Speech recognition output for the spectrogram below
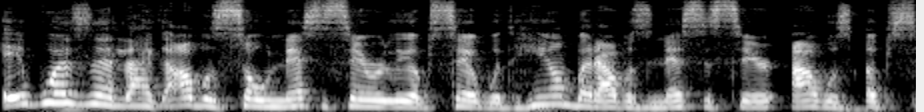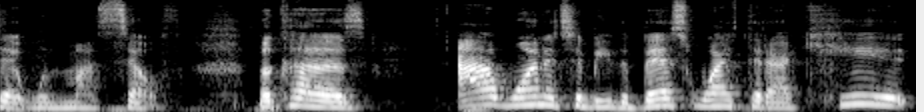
it wasn't like I was so necessarily upset with him, but I was necessary. I was upset with myself because I wanted to be the best wife that I could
